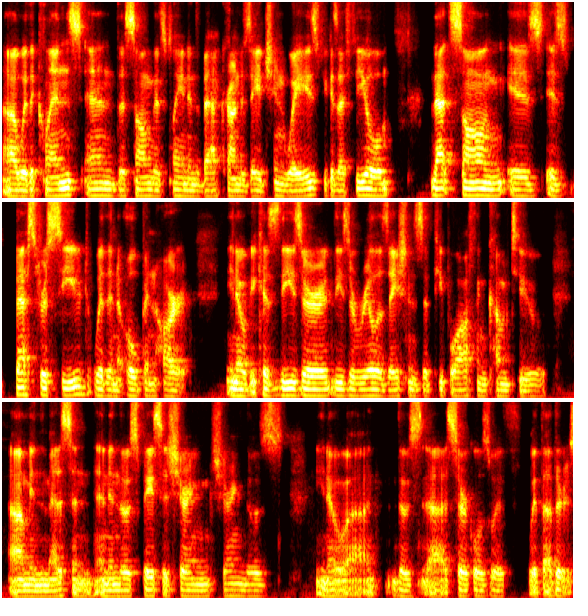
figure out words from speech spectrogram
uh, with a cleanse. And the song that's playing in the background is Ancient Ways because I feel that song is is best received with an open heart you know because these are these are realizations that people often come to um, in the medicine and in those spaces sharing sharing those you know uh, those uh, circles with with others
